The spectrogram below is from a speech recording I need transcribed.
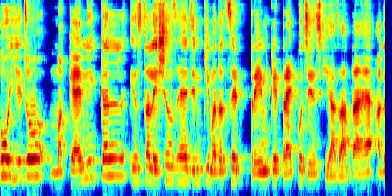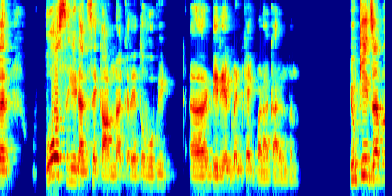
तो ये जो मैकेनिकल इंस्टॉलेशंस हैं, जिनकी मदद से ट्रेन के ट्रैक को चेंज किया जाता है, अगर वो सही ढंग से काम ना करें तो वो भी डिरेलमेंट का एक बड़ा कारण बनता है क्योंकि जब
